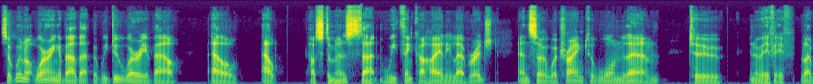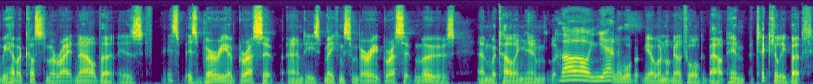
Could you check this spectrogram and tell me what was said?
so we're not worrying about that, but we do worry about our our customers that we think are highly leveraged and so we're trying to warn them to, you know, if, if like we have a customer right now that is, is, is very aggressive and he's making some very aggressive moves and we're telling him, Look, oh yeah, you know, we're not going to talk about him particularly, but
